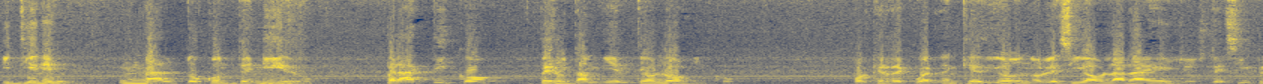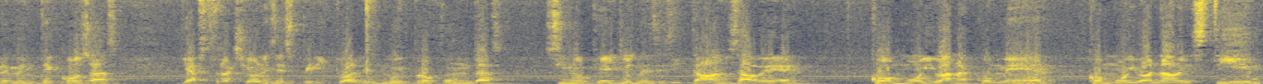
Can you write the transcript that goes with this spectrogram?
Y tienen un alto contenido práctico, pero también teológico. Porque recuerden que Dios no les iba a hablar a ellos de simplemente cosas y abstracciones espirituales muy profundas, sino que ellos necesitaban saber cómo iban a comer, cómo iban a vestir,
